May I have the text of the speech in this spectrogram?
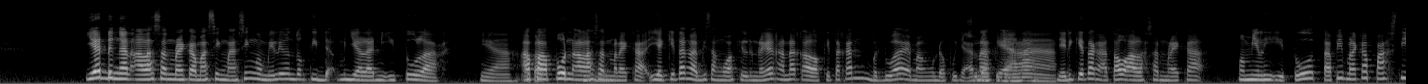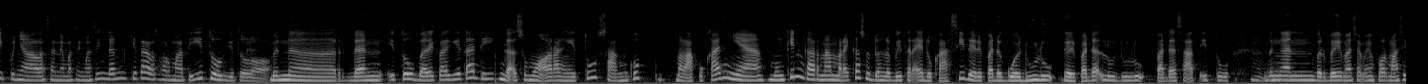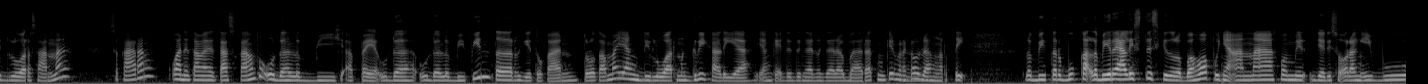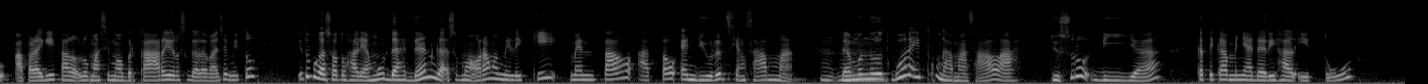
ya dengan alasan mereka masing-masing memilih untuk tidak menjalani itulah. Ya apa Apa pun alasan mereka, ya kita nggak bisa ngewakilin mereka karena kalau kita kan berdua emang udah punya Sudah anak punya ya. anak. Jadi kita nggak tahu alasan mereka memilih itu, tapi mereka pasti punya alasannya masing-masing dan kita harus hormati itu gitu loh. bener dan itu balik lagi tadi nggak semua orang itu sanggup melakukannya mungkin karena mereka sudah lebih teredukasi daripada gua dulu daripada lu dulu pada saat itu Mm-mm. dengan berbagai macam informasi di luar sana sekarang wanita-wanita sekarang tuh udah lebih apa ya udah udah lebih pinter gitu kan. Terutama yang di luar negeri kali ya yang kayak di negara-negara barat mungkin mereka Hmm. udah ngerti. Lebih terbuka lebih realistis gitu loh bahwa punya anak jadi seorang ibu apalagi kalau lu masih mau berkarir segala macam itu itu bukan suatu hal yang mudah. Dan nggak semua orang memiliki mental atau endurance yang sama. Dan Mm-mm. menurut gua itu nggak masalah. Justru dia ketika menyadari hal itu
